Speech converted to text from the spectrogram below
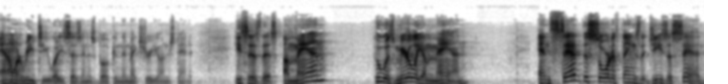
And I want to read to you what he says in his book and then make sure you understand it. He says this A man who was merely a man and said the sort of things that Jesus said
